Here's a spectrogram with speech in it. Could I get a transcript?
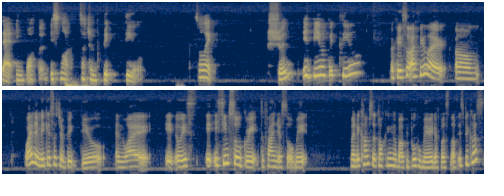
that important. It's not such a big deal. So like, should it be a big deal? Okay, so I feel like um, why they make it such a big deal and why it always it, it seems so great to find your soulmate when it comes to talking about people who marry their first love. It's because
